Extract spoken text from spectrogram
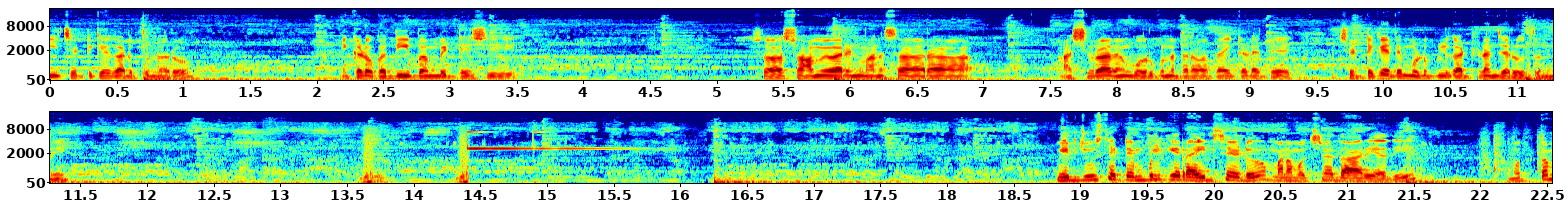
ఈ చెట్టుకే కడుతున్నారు. ఇక్కడ ఒక దీపం పెట్టేసి సో ఆ స్వామివారిని మనసారా ఆశీర్వాదం కోరుకున్న తర్వాత ఇక్కడైతే చెట్టుకైతే ముడుపులు కట్టడం జరుగుతుంది. మీరు చూస్తే టెంపుల్కి రైట్ సైడ్ మనం వచ్చిన దారి అది. మొత్తం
